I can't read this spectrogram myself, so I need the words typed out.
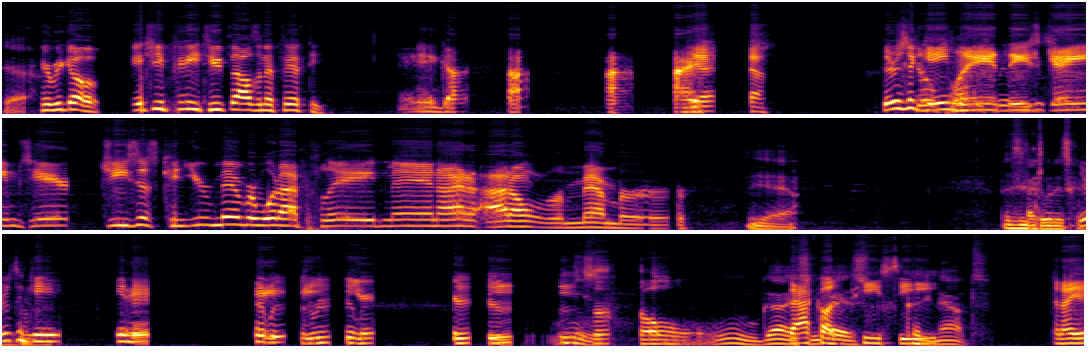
Yeah. Here we go. HGP 2050. Hey, guys. yeah. There's a game that was playing these released- games here. Jesus, can you remember what I played, man? I, I don't remember. Yeah. This is exactly what it's going There's a game that was released Ooh, guys, Back you on guys PC. cutting out. and I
